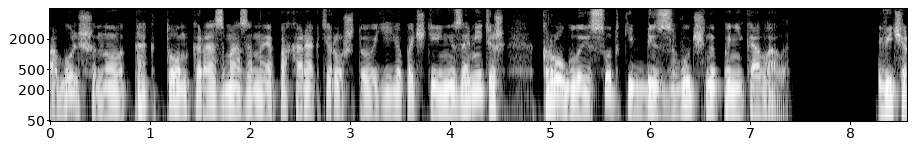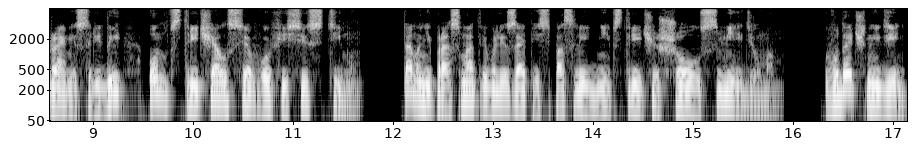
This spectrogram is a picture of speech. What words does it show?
побольше, но так тонко размазанная по характеру, что ее почти и не заметишь, круглые сутки беззвучно паниковала. Вечерами среды он встречался в офисе с Тимом. Там они просматривали запись последней встречи шоу с медиумом. В удачный день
